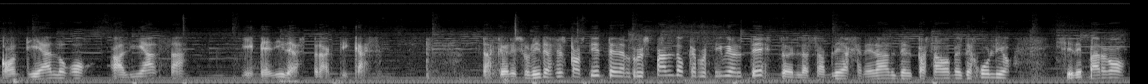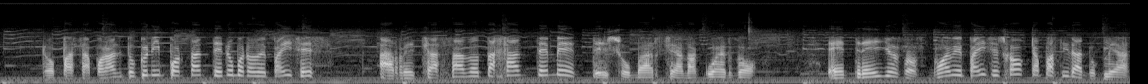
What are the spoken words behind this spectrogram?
con diálogo, alianza y medidas prácticas. Naciones Unidas es consciente del respaldo que recibió el texto en la Asamblea General del pasado mes de julio. Sin embargo, no pasa por alto que un importante número de países ha rechazado tajantemente sumarse al acuerdo. Entre ellos los nueve países con capacidad nuclear.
